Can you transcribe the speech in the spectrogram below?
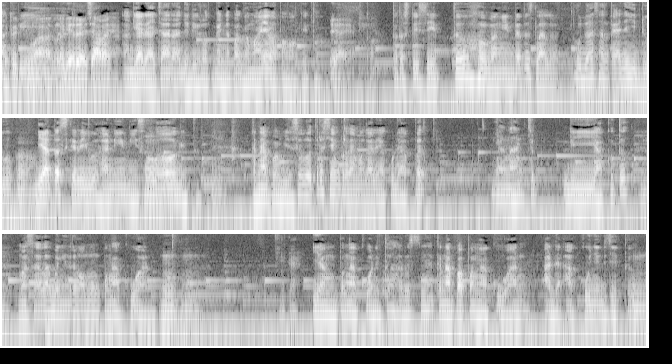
itu Tapi- cuma lagi ada acara ya? Lagi ada acara jadi roadman-nya Pak Gamaya lah Pak waktu itu. Iya, iya, betul. Terus di situ Bang Indra tuh selalu udah santai aja hidup Hmm. di atas keriuhan ini slow gitu. Hmm. Kenapa bisa slow? Terus yang pertama kali aku dapet yang nancep di aku tuh Hmm. masalah Bang Indra ngomong pengakuan. Mhm. Oke. Yang pengakuan itu harusnya kenapa pengakuan ada akunya di situ? Hmm.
